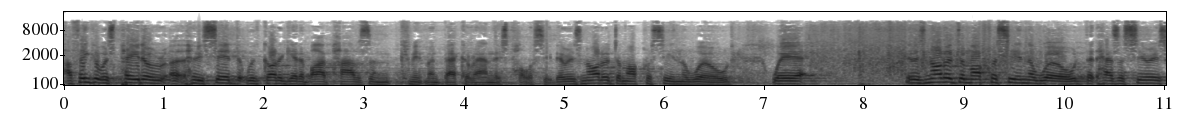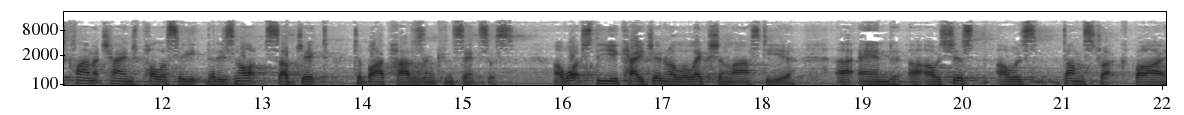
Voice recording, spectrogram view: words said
I think it was Peter uh, who said that we've got to get a bipartisan commitment back around this policy. There is not a democracy in the world where there is not a democracy in the world that has a serious climate change policy that is not subject to bipartisan consensus. I watched the UK general election last year uh, and uh, I was just I was dumbstruck by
